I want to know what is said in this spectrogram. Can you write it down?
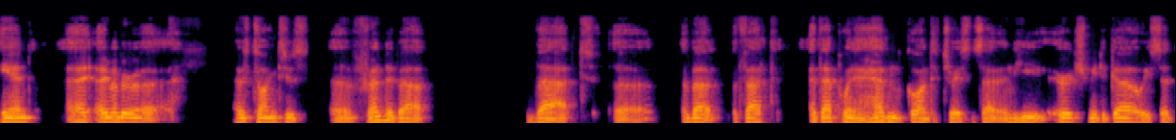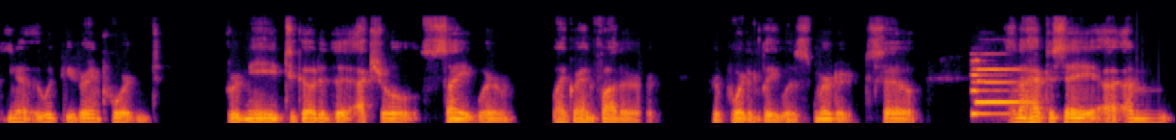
and I, I remember uh, I was talking to a friend about that, uh, about the fact at that point I hadn't gone to Theresienstadt, and he urged me to go. He said, you know, it would be very important for me to go to the actual site where my grandfather reportedly was murdered. So, and I have to say, I'm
